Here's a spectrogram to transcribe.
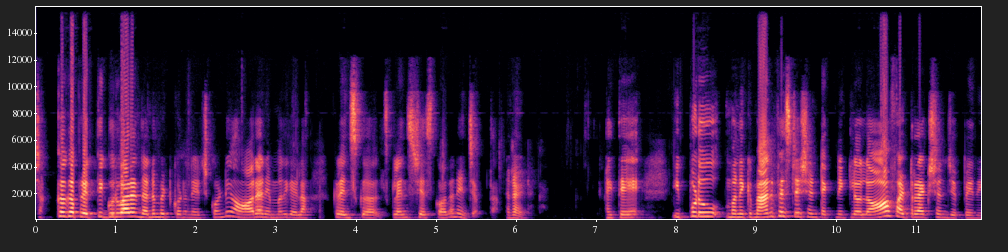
చక్కగా ప్రతి గురువారం దండం పెట్టుకోవడం నేర్చుకోండి. ఆరా నెమ్మదిగా ఎలా క్లెన్స్ క్లెన్స్ చేసుకోవాలో నేను చెప్తాను. రైట్ అయితే ఇప్పుడు మనకి మేనిఫెస్టేషన్ టెక్నిక్లో లా ఆఫ్ అట్రాక్షన్ చెప్పేది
